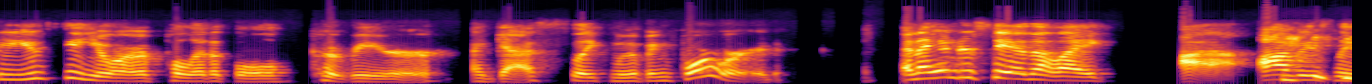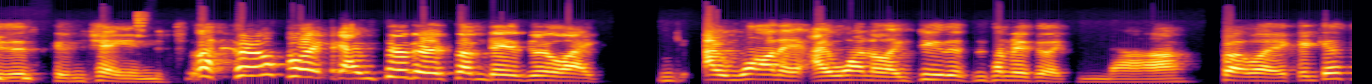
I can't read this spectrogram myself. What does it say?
do you see your political career i guess like moving forward? And i understand that like uh, obviously this can change. Like i'm sure there are some days you're like i want it i want to like do this and some days you're like nah. But like i guess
